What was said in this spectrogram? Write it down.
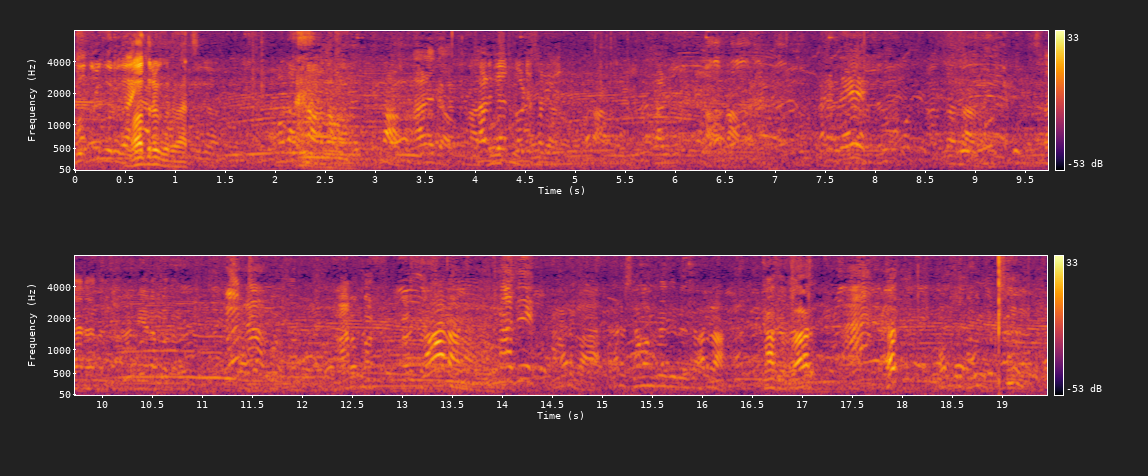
ভদ্র গরু ভাই ভদ্র গরু আছে ছাড়ি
